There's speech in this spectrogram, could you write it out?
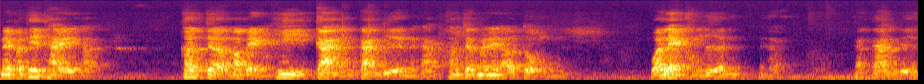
ในประเทศไทยครับเขาจะมาแบ่งที่กลางกลางเดือนนะครับเขาจะไม่ได้เอาตรงวันแรกของเดือนนะครับกลางกลางเดือน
